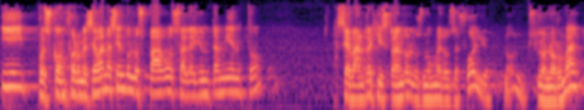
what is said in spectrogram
y pues conforme se van haciendo los pagos al ayuntamiento, se van registrando los números de folio, ¿no? Lo normal.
